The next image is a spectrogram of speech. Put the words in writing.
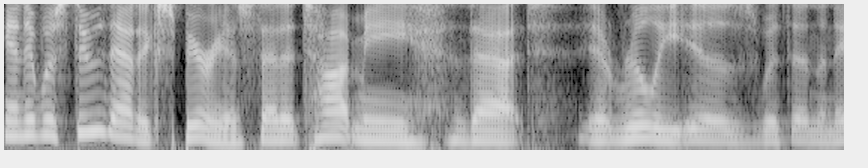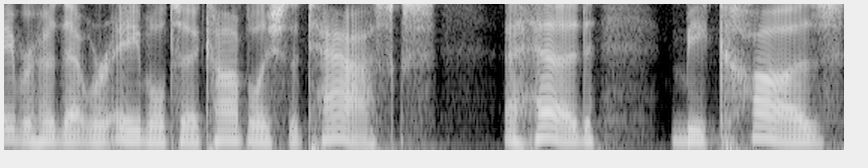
And it was through that experience that it taught me that it really is within the neighborhood that we're able to accomplish the tasks ahead because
